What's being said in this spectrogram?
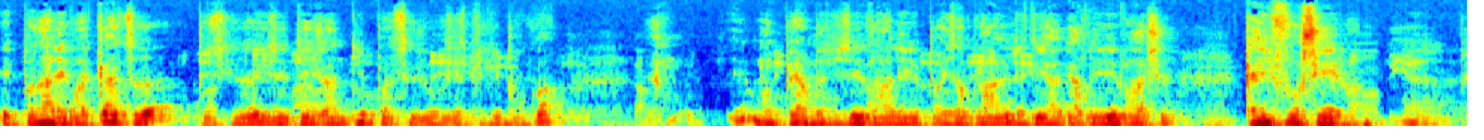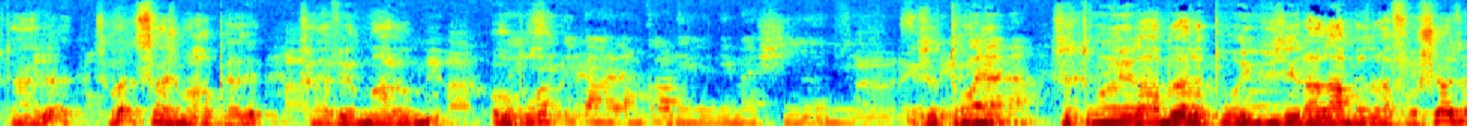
Et pendant les vacances, puisqu'ils étaient gentils, parce que je vais vous expliquer pourquoi, mon père me disait d'aller, par exemple, l'aider à garder les vaches quand il fauchait. Putain, ça, ça, je me rappelle, j'en avais mal au, au bras. Pas encore les, les machines. les- Je tournais, la je tournais la meule pour aiguiser la lame de la faucheuse.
